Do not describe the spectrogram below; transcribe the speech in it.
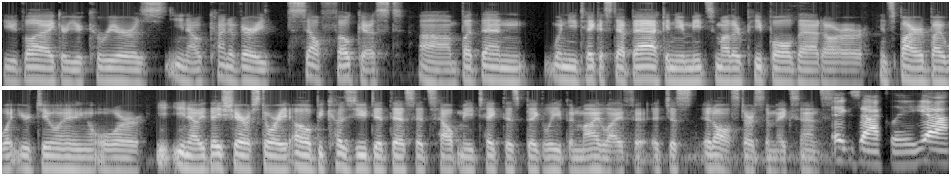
you'd like or your career is you know kind of very self-focused. Um, but then when you take a step back and you meet some other people that are inspired by what you're doing or you know they share a story oh because you did this it's helped me take this big leap in my life. It, it just it all starts to make sense. Exactly yeah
